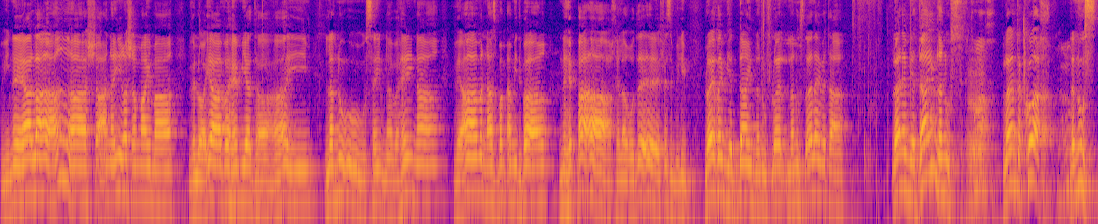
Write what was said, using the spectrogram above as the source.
והנה עלה שען העיר השמיימה ולא היה בהם ידיים לנוס הנה והנה והעם הנס במדבר נהפך אל הרודף איזה מילים לא היה בהם ידיים לנוף, לא היה, לנוס, לא היה להם את ה... לא היה להם ידיים לנוס. לא היה להם את הכוח לנוס.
